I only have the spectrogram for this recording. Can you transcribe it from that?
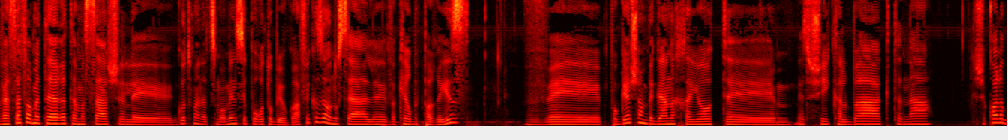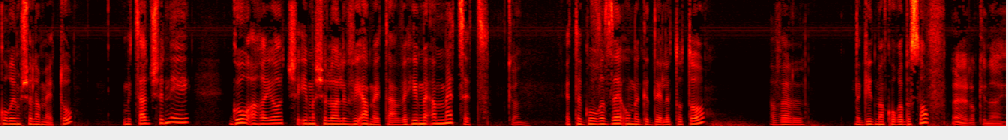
והספר מתאר את המסע של אה, גוטמן עצמו, מין סיפור אוטוביוגרפי כזה, הוא נוסע לבקר בפריז, ופוגש שם בגן החיות אה, איזושהי כלבה קטנה, שכל הגורים שלה מתו. מצד שני, גור אריות שאימא שלו הלוויה מתה, והיא מאמצת כן. את הגור הזה ומגדלת אותו, אבל נגיד מה קורה בסוף? אה, לא כדאי.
